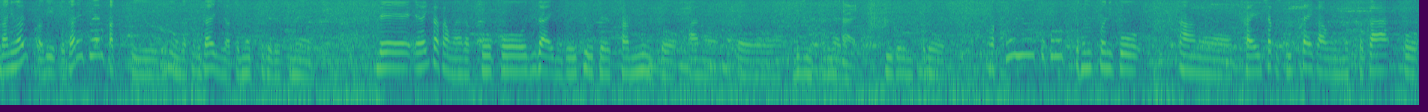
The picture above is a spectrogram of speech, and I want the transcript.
何をやるかよりこう誰とやるかっていう部分がすごく大事だと思っててですね。で柳田さんはなんか高校時代の同級生3人とあの、えービジネス始められたと聞いてるんですけど、まあ、そういうところって本当にこうあの会社として一体感を持つとかこう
